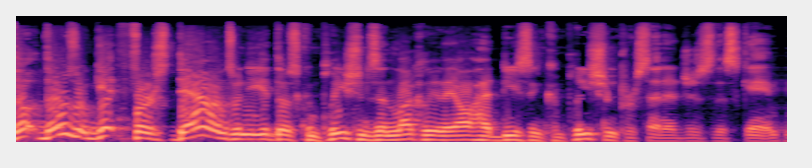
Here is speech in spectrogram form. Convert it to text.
Th- those will get first downs when you get those completions, and luckily they all had decent completion percentages this game.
